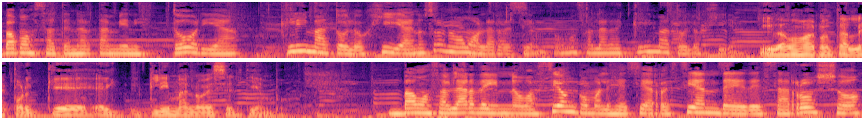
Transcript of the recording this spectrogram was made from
vamos a tener también historia climatología. Nosotros no vamos a hablar de tiempo, vamos a hablar de climatología. Y vamos a contarles por qué el clima no es el tiempo. Vamos a hablar de innovación, como les decía recién, de desarrollo,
